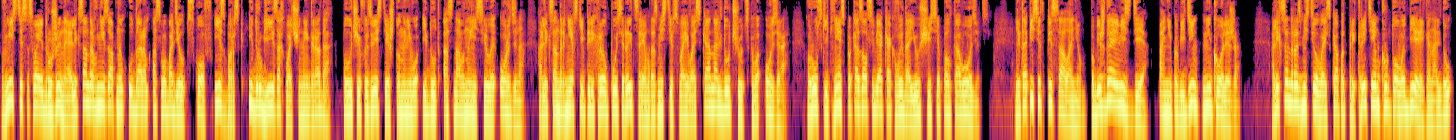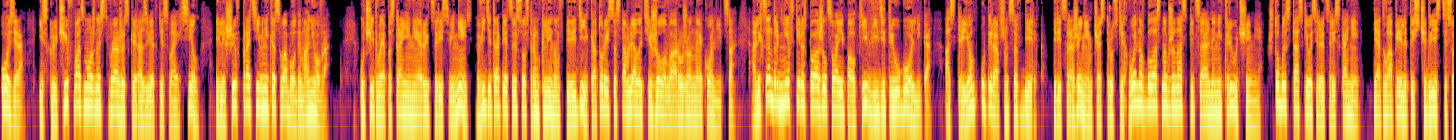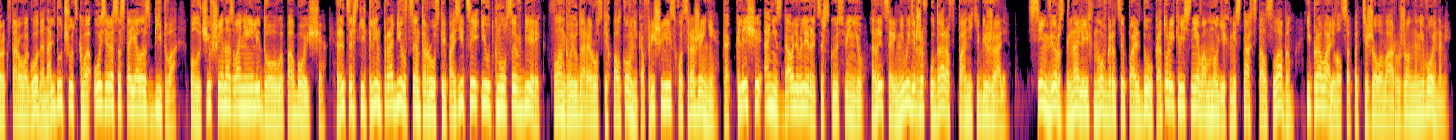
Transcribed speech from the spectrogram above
Вместе со своей дружиной Александр внезапным ударом освободил Псков, Изборск и другие захваченные города. Получив известие, что на него идут основные силы ордена, Александр Невский перекрыл путь рыцарям, разместив свои войска на льду Чудского озера. Русский князь показал себя как выдающийся полководец. Летописец писал о нем, побеждая везде, а не победим николи же. Александр разместил войска под прикрытием крутого берега на льду озера, исключив возможность вражеской разведки своих сил и лишив противника свободы маневра. Учитывая построение рыцарей-свиней в виде трапеции с острым клином впереди, которой составляла тяжело вооруженная конница, Александр Невский расположил свои полки в виде треугольника, острием упиравшимся в берег. Перед сражением часть русских воинов была снабжена специальными крючьями, чтобы стаскивать рыцарей с коней. 5 апреля 1242 года на льду Чудского озера состоялась битва, получившая название Ледового побоища. Рыцарский клин пробил центр русской позиции и уткнулся в берег. Фланговые удары русских полковников решили исход сражения. Как клещи они сдавливали рыцарскую свинью. Рыцари, не выдержав ударов, в панике бежали. Семь верст гнали их новгородцы по льду, который к весне во многих местах стал слабым и проваливался под тяжело вооруженными воинами.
